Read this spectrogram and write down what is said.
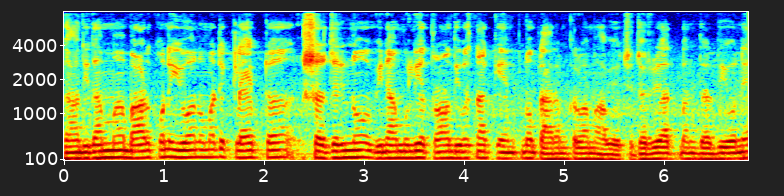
ગાંધીધામમાં બાળકો અને યુવાનો માટે ક્લેપ્ટ સર્જરીનો વિનામૂલ્ય ત્રણ દિવસના કેમ્પનો પ્રારંભ કરવામાં આવ્યો છે. જરૂરિયાતમંદ દર્દીઓને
